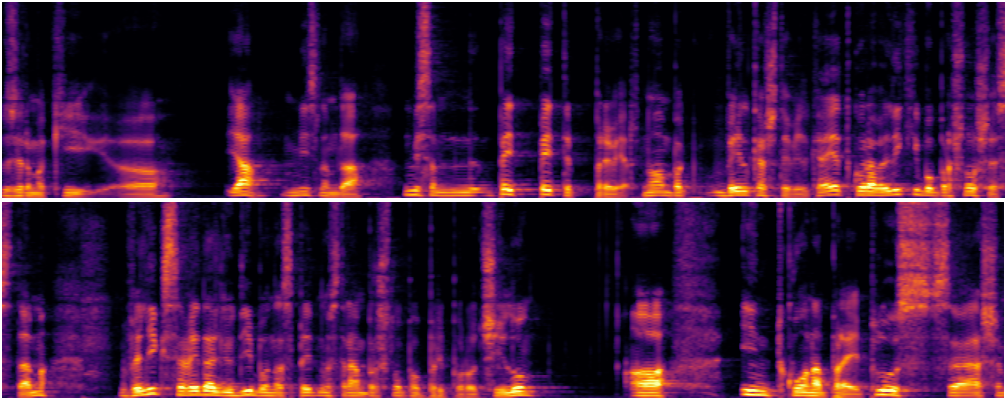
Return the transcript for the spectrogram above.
oziroma ki, uh, ja, mislim, da, mislim, pejte preveriti, no, ampak velika številka je, tako da veliki bo prišlo še s tem, veliko seveda ljudi bo na spletno stran prišlo po priporočilu. Uh, in tako naprej. Plus, se ja še,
